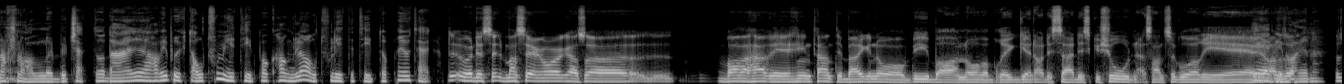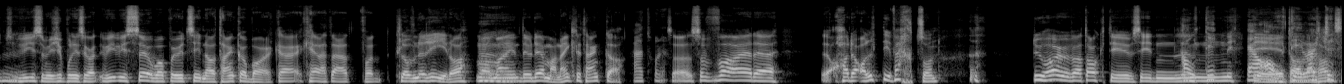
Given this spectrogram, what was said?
nasjonalbudsjettet. Og der har vi brukt altfor mye tid på å krangle og altfor lite tid til å prioritere. Det, man ser jo òg, altså bare her i, internt i Bergen og Bybanen over Bryggen og disse diskusjonene sant, som går i altså, vi, som ikke politisk, vi, vi, ser jo bare på utsiden og tenker bare hva, hva er dette for klovneri, da? Man, mm. det er jo det man egentlig tenker. Så, så hva er det Har det alltid vært sånn? Du har jo vært aktiv siden 90-tallet. Jeg har alltid vært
